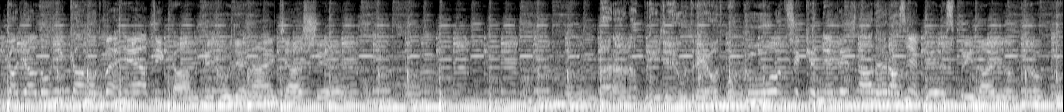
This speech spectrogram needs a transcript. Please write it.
Nikadiaľ do nikam odbehne a tykam, keď bude najťažšie. Rana príde, udrie od boku, lepšie keď nevieš nádhera z nebies, pridaj do kroku.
